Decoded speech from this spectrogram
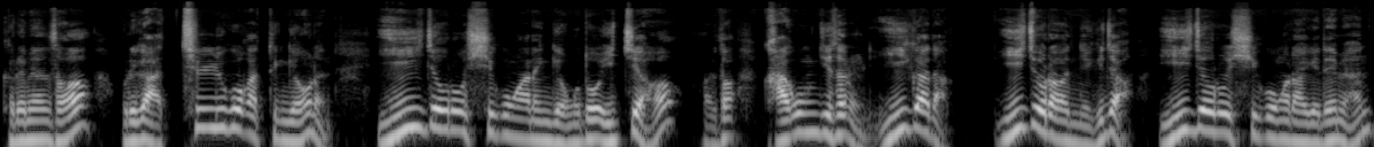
그러면서 우리가 765 같은 경우는 2조로 시공하는 경우도 있죠. 그래서 가공지선을 2가닥, 2조라는 얘기죠. 2조로 시공을 하게 되면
